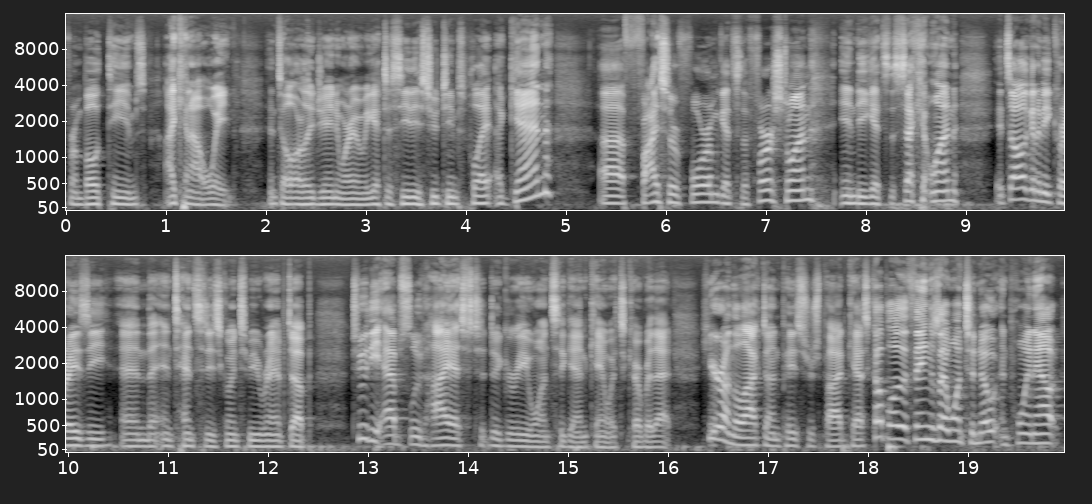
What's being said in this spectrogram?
from both teams. I cannot wait until early January when we get to see these two teams play again. Uh, Fiserv Forum gets the first one, Indy gets the second one. It's all going to be crazy, and the intensity is going to be ramped up to the absolute highest degree once again. Can't wait to cover that here on the Locked On Pacers podcast. A couple other things I want to note and point out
